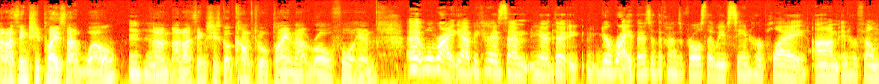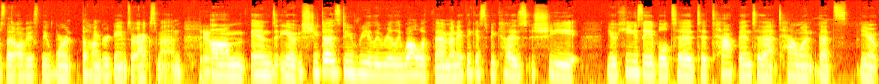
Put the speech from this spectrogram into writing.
and I think she plays that well, Mm-hmm. um, and I think she's got comfortable playing that role for him. Uh, well, right, yeah, because um, you know, the, you're right. Those are the kinds of roles that we've seen her play um, in her films that obviously weren't The Hunger Games or X Men. Yeah. Um, and you know, she does do really, really well with them, and I think it's because she, you know, he's able to to tap into that talent that's you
